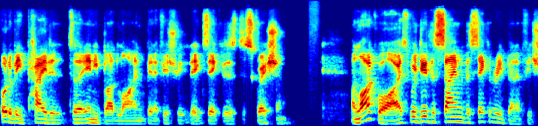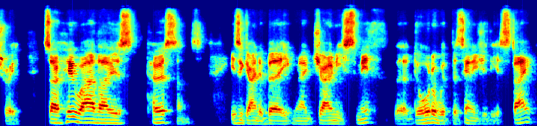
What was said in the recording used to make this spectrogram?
or to be paid to any bloodline beneficiary at the executor's discretion. And likewise, we do the same with the secondary beneficiary. So who are those persons? Is it going to be, you know, Joni Smith, the daughter with percentage of the estate?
